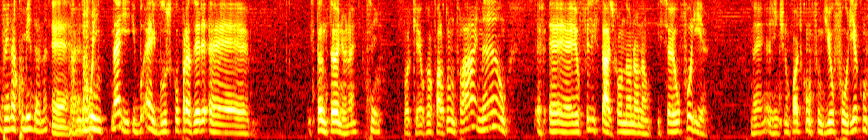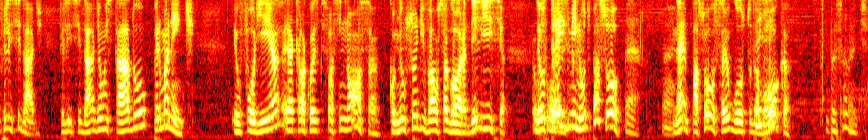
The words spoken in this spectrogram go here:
vem na comida, né? É. Na comida ruim. É, e, é, e busca o prazer é, instantâneo, né? Sim. Porque é o que eu falo, todo mundo fala, ah, não, é, é, é felicidade. Falo, não, não, não, isso é euforia. Né? A gente não pode confundir euforia com felicidade. Felicidade é um estado permanente. Euforia é aquela coisa que você fala assim, nossa, comi um sonho de valsa agora, delícia. Deu três minutos, passou. É. É. Né? Passou, saiu o gosto sim, da boca. Sim. Impressionante.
